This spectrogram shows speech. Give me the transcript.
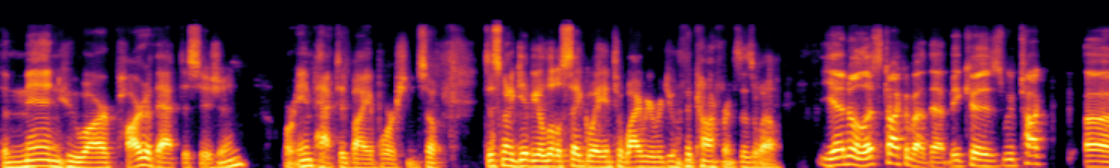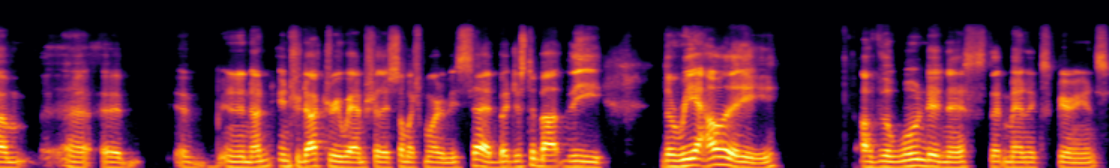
the men who are part of that decision or impacted by abortion? So, just going to give you a little segue into why we were doing the conference as well. Yeah, no, let's talk about that because we've talked um, uh, uh, uh in an introductory way. I'm sure there's so much more to be said, but just about the the reality of the woundedness that men experience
